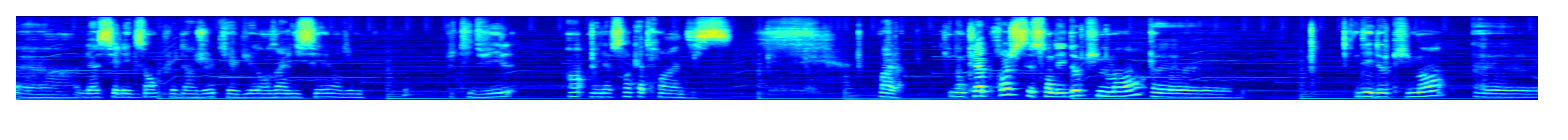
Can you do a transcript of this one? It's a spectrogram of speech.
euh, là, c'est l'exemple d'un jeu qui a eu lieu dans un lycée, dans une petite ville, en 1990. Voilà. Donc l'approche, ce sont des documents, euh, des documents euh,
